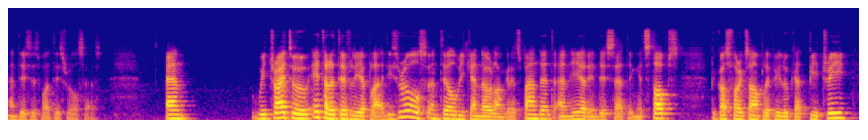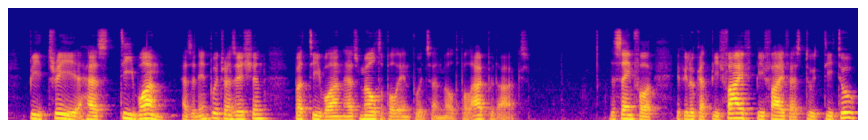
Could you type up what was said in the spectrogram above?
and this is what this rule says. And we try to iteratively apply these rules until we can no longer expand it, and here in this setting it stops, because for example, if we look at P3, P3 has T1 as an input transition, but T1 has multiple inputs and multiple output arcs. The same for if you look at P5, P5 has two T2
